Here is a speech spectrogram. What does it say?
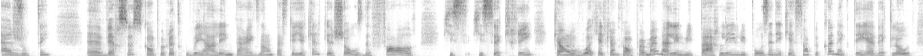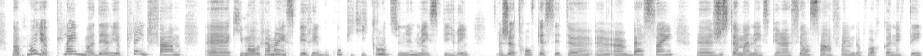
ajoutée euh, versus ce qu'on pourrait trouver en ligne, par exemple, parce qu'il y a quelque chose de fort qui, qui se crée quand on voit quelqu'un, puis on peut même aller lui parler, lui poser des questions, on peut connecter avec l'autre. Donc, moi, il y a plein de modèles, il y a plein de femmes euh, qui m'ont vraiment inspiré beaucoup, puis qui continuent de m'inspirer. Je trouve que c'est un, bassin euh, justement d'inspiration sans fin de pouvoir connecter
